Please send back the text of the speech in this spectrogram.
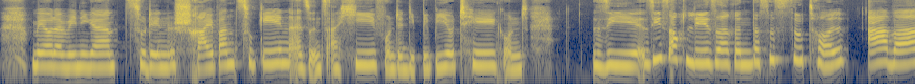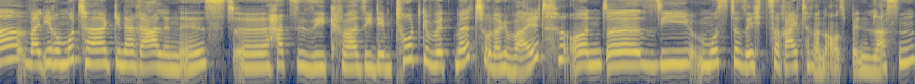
mehr oder weniger zu den Schreibern zu gehen, also ins Archiv und in die Bibliothek und sie, sie ist auch Leserin, das ist so toll. Aber weil ihre Mutter Generalin ist, äh, hat sie sie quasi dem Tod gewidmet oder geweiht und äh, sie musste sich zur Reiterin ausbilden lassen.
